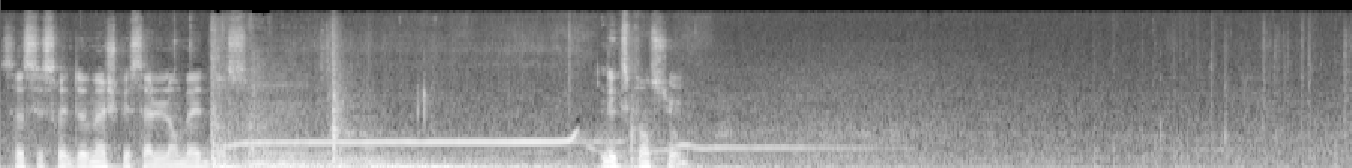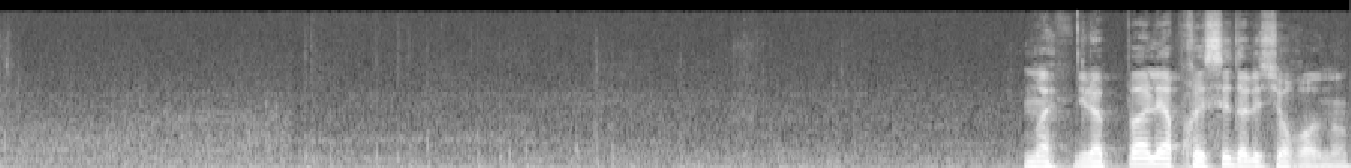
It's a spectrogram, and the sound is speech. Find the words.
Ça, ce serait dommage que ça l'embête dans son expansion. Ouais, il a pas l'air pressé d'aller sur Rome. Hein.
